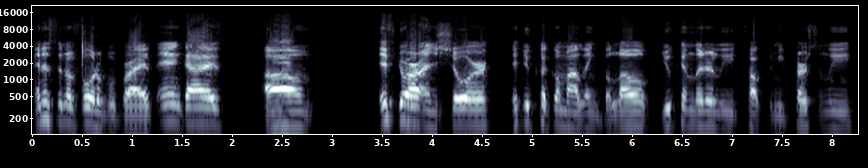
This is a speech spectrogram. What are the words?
and it's an affordable price. And guys, um, if you are unsure, if you click on my link below, you can literally talk to me personally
